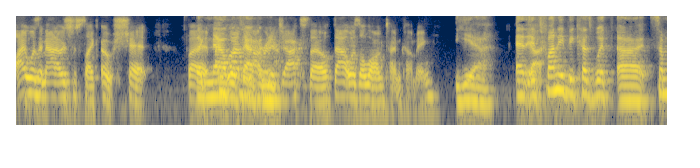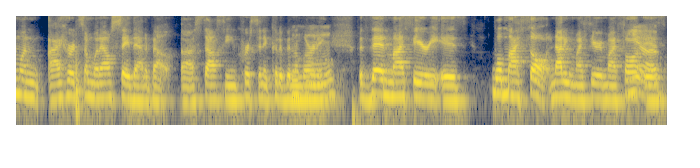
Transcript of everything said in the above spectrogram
I wasn't mad. I was just like, oh shit. But Like, now I'm glad they got rid of Jax though. That was a long time coming. Yeah. And Yeah. it's funny because with uh, someone, I heard someone else say that about uh, Stassi and Kristen. It could have been a Mhm. learning. But then my theory is, well, my thought, not even my theory, my thought Yeah. is,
